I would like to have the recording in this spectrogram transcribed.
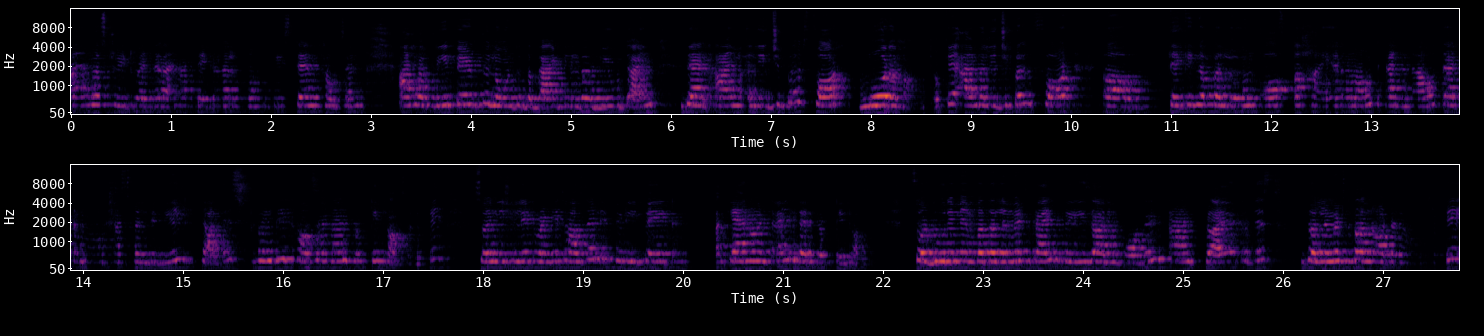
I am a street vendor, I have taken a loan of rupees 10,000, I have repaid the loan to the bank in the due time, then I am eligible for more amount. Okay, I am eligible for uh, taking up a loan of a higher amount and now that amount has been revealed that is 20,000 and 50,000 okay? So initially 20,000 if you repay it again on time then 50,000 so do remember the limits guys. These are important and prior to this the limits were not announced okay?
